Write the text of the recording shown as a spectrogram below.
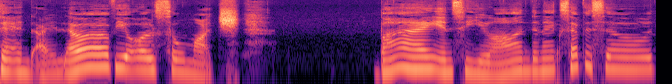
and I love you all so much. Bye and see you on the next episode.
